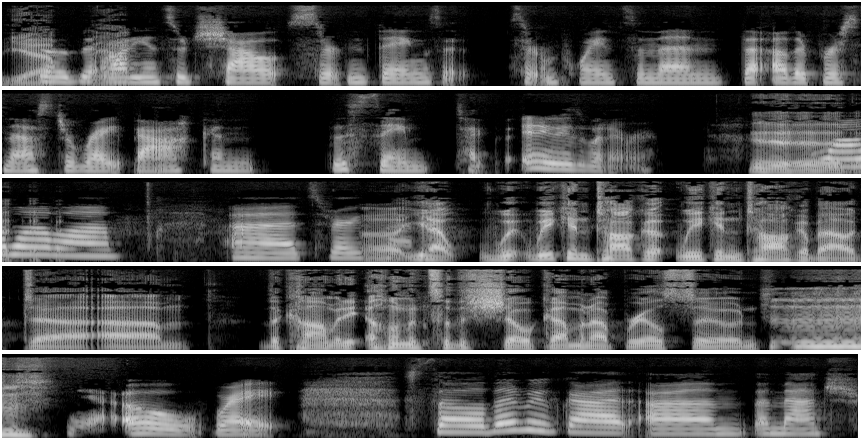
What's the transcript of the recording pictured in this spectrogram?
yeah, so the yeah. audience would shout certain things at certain points, and then the other person has to write back and the same type. Anyways, whatever. blah blah blah. Uh, it's very Uh, yeah, we, we can talk. We can talk about uh, um, the comedy elements of the show coming up real soon. Yeah. Oh, right. So then we've got um, a match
